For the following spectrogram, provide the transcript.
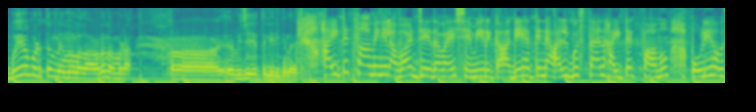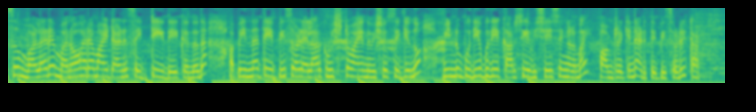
ഉപയോഗപ്പെടുത്തും എന്നുള്ളതാണ് നമ്മുടെ വിജയത്തിലിരിക്കുന്നത്. ഹൈടെക് ഫാമിംഗിൽ അവാർഡ് ജേതാവായ അദ്ദേഹത്തിന്റെ അൽ ബുസ്താൻ ഹൈടെക് ഫാമും പോളി ഹൗസും വളരെ മനോഹരമായിട്ടാണ് സെറ്റ് ചെയ്തേക്കുന്നത്. അപ്പൊ ഇന്നത്തെ എപ്പിസോഡ് എല്ലാവർക്കും ഇഷ്ടമായെന്ന് വിശ്വസിക്കുന്നു. വീണ്ടും പുതിയ പുതിയ കാർഷിക വിശേഷങ്ങളുമായി ഫാം ട്രക്കിന്റെ അടുത്ത എപ്പിസോഡിൽ കാണാം.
